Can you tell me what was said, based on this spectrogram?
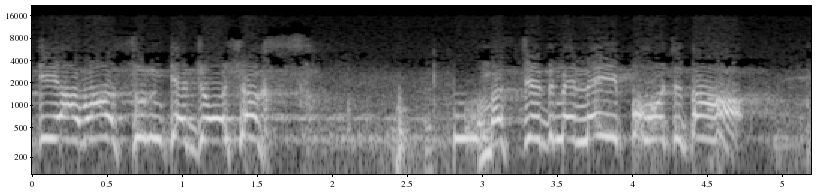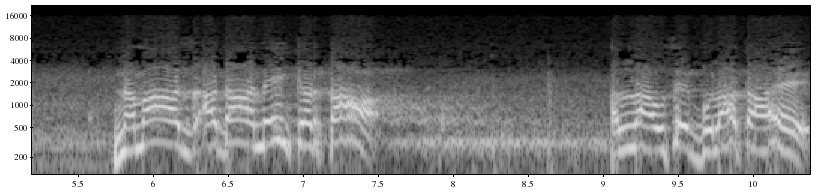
کی آواز سن کے جو شخص مسجد میں نہیں پہنچتا، نماز ادا نہیں کرتا، اللہ اسے بلاتا ہے۔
